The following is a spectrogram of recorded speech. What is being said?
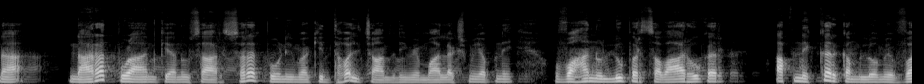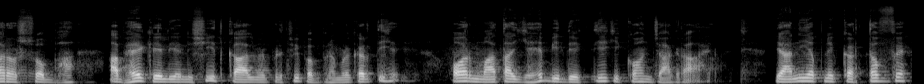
ना, नारद पुराण के अनुसार शरद पूर्णिमा की धवल चांदनी में माँ लक्ष्मी अपने वाहन उल्लू पर सवार होकर अपने कर कमलों में वर और शोभा अभय के लिए निशीत काल में पृथ्वी पर भ्रमण करती है और माता यह भी देखती है कि कौन जाग रहा है। यानी अपने कर्तव्य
